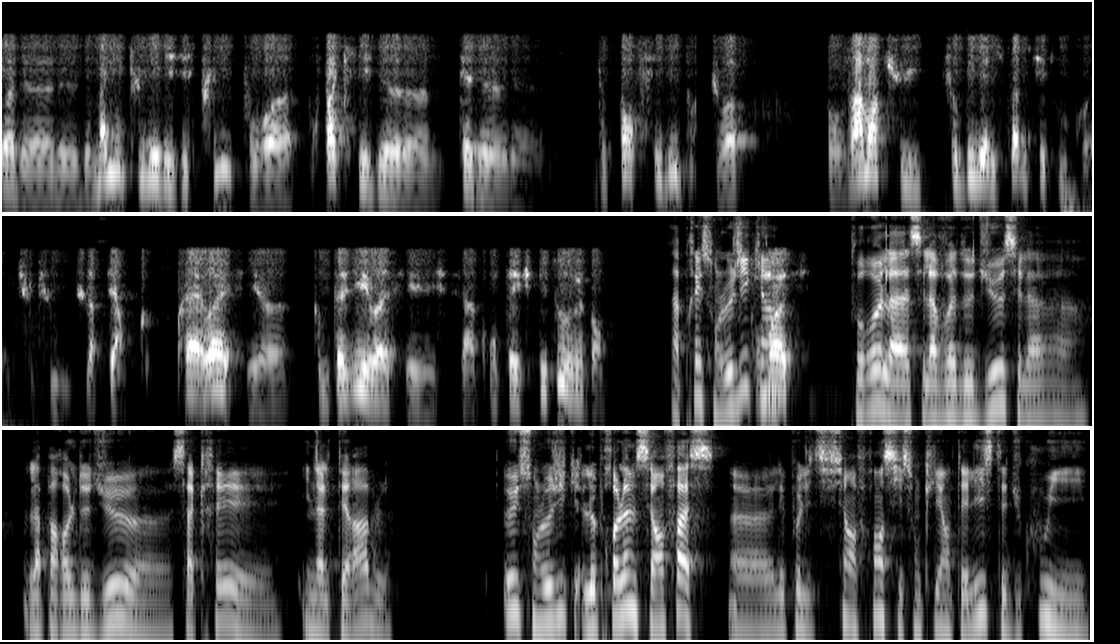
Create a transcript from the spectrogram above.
de, de, manipuler les esprits pour, euh, pour pas qu'il y ait de, de, de, pensée libre, tu vois. Pour vraiment, tu, tu obéis à l'islam, c'est tout, quoi. Tu, tu, tu la fermes, quoi. Après, ouais, c'est, euh, comme tu as dit, ouais, c'est, un contexte et tout, mais bon. Après, ils sont logiques, pour, hein. pour eux, c'est la voix de Dieu, c'est la, la parole de Dieu euh, sacrée et inaltérable. Eux, ils sont logiques. Le problème, c'est en face. les politiciens en France, ils sont clientélistes et du coup, ils,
